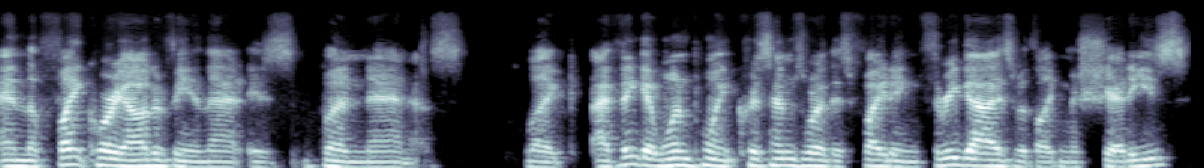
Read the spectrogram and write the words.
and the fight choreography in that is bananas. Like, I think at one point Chris Hemsworth is fighting three guys with like machetes,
